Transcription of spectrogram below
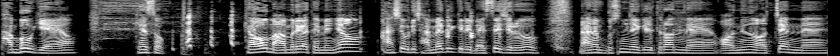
반복이에요. 계속. 겨우 마무리가 되면요. 다시 우리 자매들끼리 메시지로 나는 무슨 얘기를 들었네. 언니는 어쨌네.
